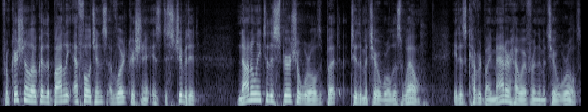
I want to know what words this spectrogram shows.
From Krishnaloka, the bodily effulgence of Lord Krishna is distributed not only to the spiritual world, but to the material world as well. It is covered by matter, however, in the material world.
